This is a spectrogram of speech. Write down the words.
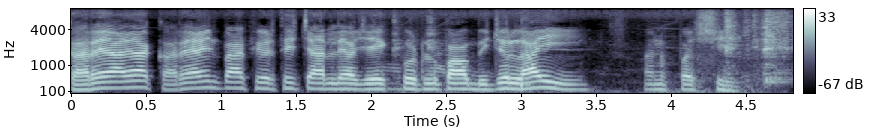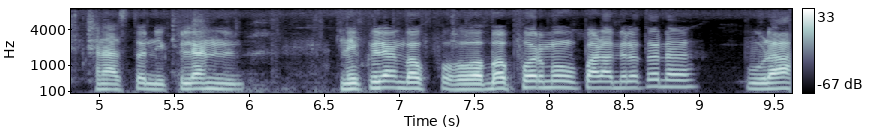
ઘરે આયા, ઘરે આવીને પાછા ફેરથી ચાર લેવા જાય એક પોટલું પાવ બીજો લાવી અને પછી. અને આજ તો નીકળ્યા નીકળ્યા બફોર બફોરમાં ઉપાડા મેલો હતો ને પૂળા.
